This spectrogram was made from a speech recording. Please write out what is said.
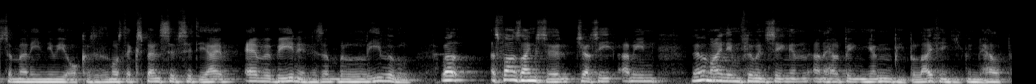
some money in New York because it's the most expensive city I've ever been in. It's unbelievable. Well, as far as I'm concerned, Chelsea, I mean, never mind influencing and, and helping young people. I think you can help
